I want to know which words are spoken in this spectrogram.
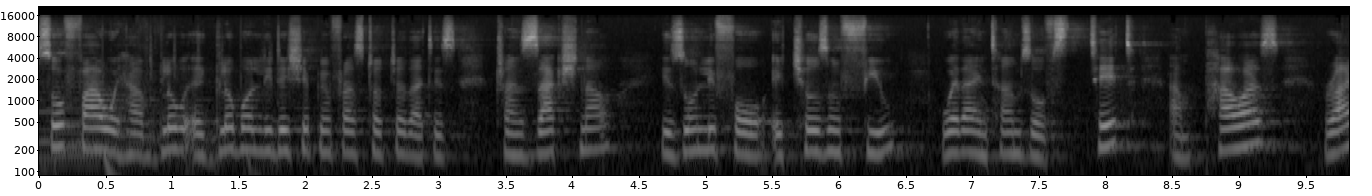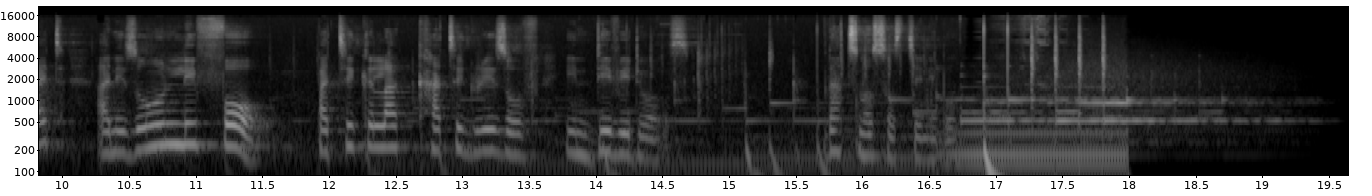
So far, we have glo a global leadership infrastructure that is transactional, is only for a chosen few, whether in terms of state and powers, right? And is only for particular categories of individuals. That's not sustainable.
